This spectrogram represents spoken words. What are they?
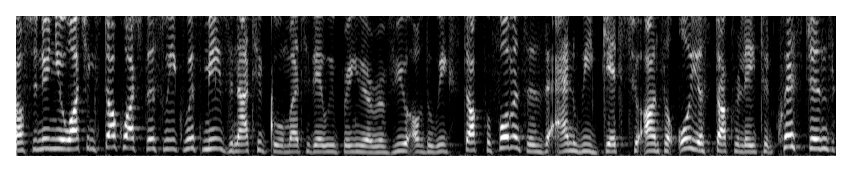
afternoon. You're watching Stockwatch this week with me, Zinathi Gquma. Today we bring you a review of the week's stock performances and we get to answer all your stock related questions.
